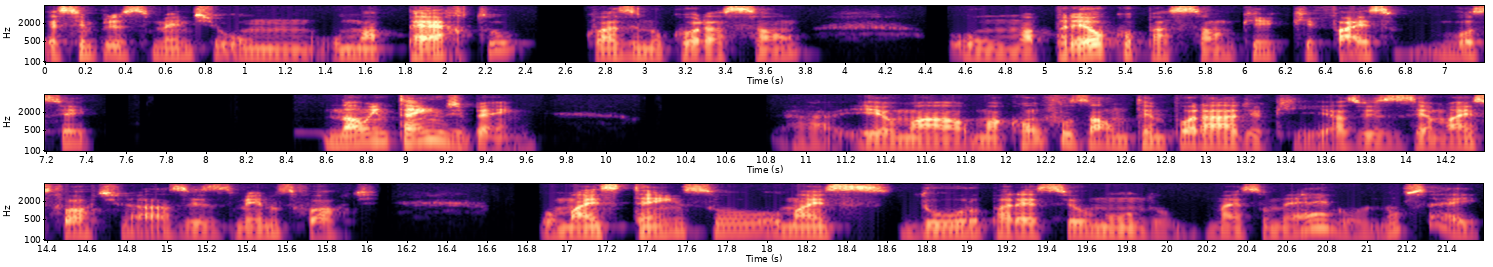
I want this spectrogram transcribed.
É simplesmente um, um aperto quase no coração, uma preocupação que, que faz você não entende bem. Uh, e é uma, uma confusão temporária que às vezes é mais forte, às vezes menos forte. O mais tenso, o mais duro parece ser o mundo, mas o ego, não sei.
